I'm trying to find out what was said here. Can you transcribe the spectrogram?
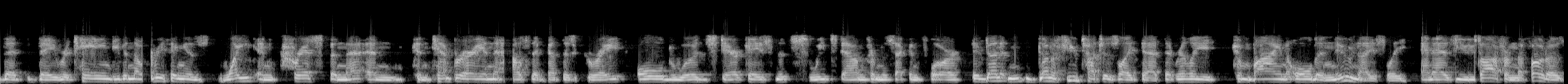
that they retained even though everything is white and crisp and that and contemporary in the house they've got this great old wood staircase that sweeps down from the second floor. They've done it, done a few touches like that that really combine old and new nicely. And as you saw from the photos,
